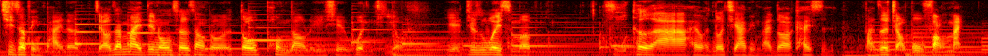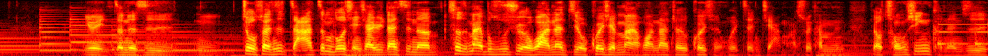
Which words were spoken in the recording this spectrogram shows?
汽车品牌呢，只要在卖电动车上头都碰到了一些问题哦，也就是为什么福特啊，还有很多其他品牌都要开始把这个脚步放慢，因为真的是你就算是砸这么多钱下去，但是呢，车子卖不出去的话，那只有亏钱卖的话，那就是亏损会增加嘛，所以他们要重新可能是。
